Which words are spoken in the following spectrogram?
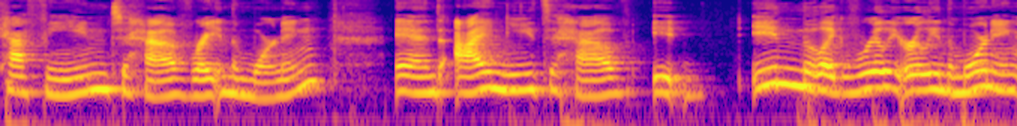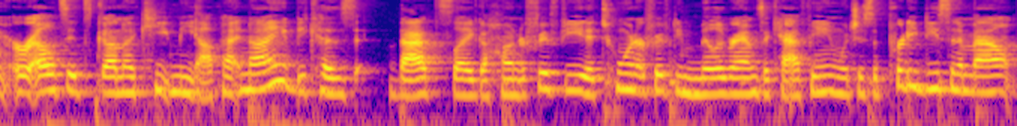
caffeine to have right in the morning and I need to have it in the, like really early in the morning or else it's gonna keep me up at night because that's like 150 to 250 milligrams of caffeine which is a pretty decent amount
